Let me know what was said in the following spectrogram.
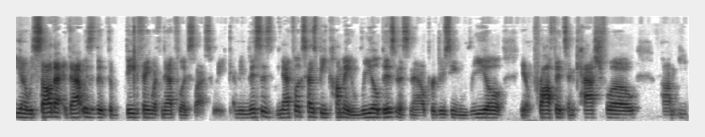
you know, we saw that that was the, the big thing with Netflix last week. I mean, this is Netflix has become a real business now, producing real, you know, profits and cash flow um, you,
